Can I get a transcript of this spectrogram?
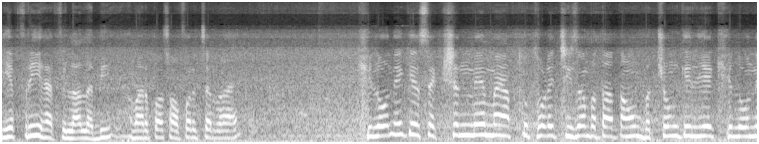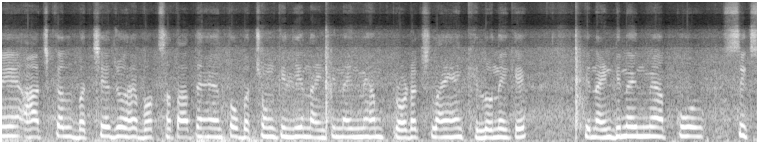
ये फ्री है फ़िलहाल अभी। हमारे पास ऑफ़र चल रहा है। खिलौने के सेक्शन में मैं आपको थोड़े चीज़ें बताता हूँ। बच्चों के लिए खिलौने आजकल बच्चे जो है बहुत सताते हैं तो बच्चों के लिए 99 में हम प्रोडक्ट्स लाए हैं खिलौने के। कि 99 में आपको सिक्स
